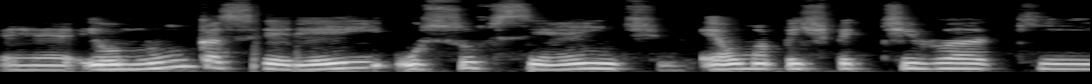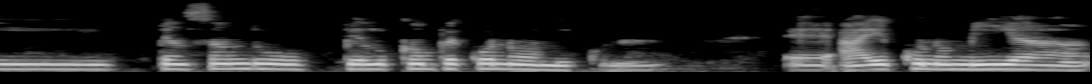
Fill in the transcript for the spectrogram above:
é, eu nunca serei o suficiente é uma perspectiva que, pensando pelo campo econômico, né? É, a economia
